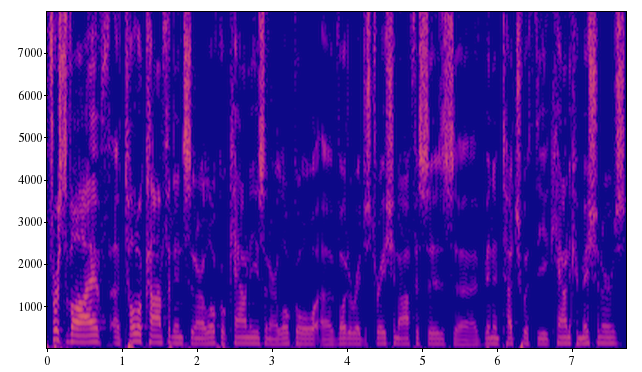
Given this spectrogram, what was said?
First of all, I have uh, total confidence in our local counties and our local uh, voter registration offices. Uh, I've been in touch with the county commissioners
